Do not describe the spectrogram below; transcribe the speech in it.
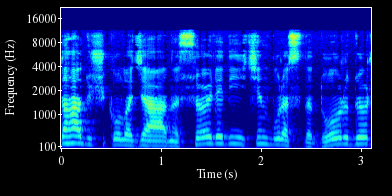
daha düşük olacağını söylediği için burası da doğrudur.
